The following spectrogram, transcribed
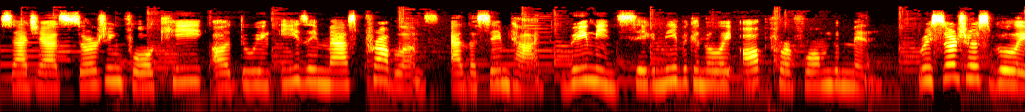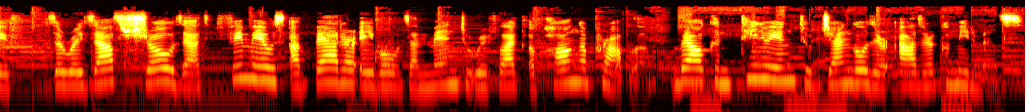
such as searching for a key or doing easy math problems at the same time, women significantly outperform the men. Researchers believe the results show that females are better able than men to reflect upon a problem while continuing to juggle their other commitments.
